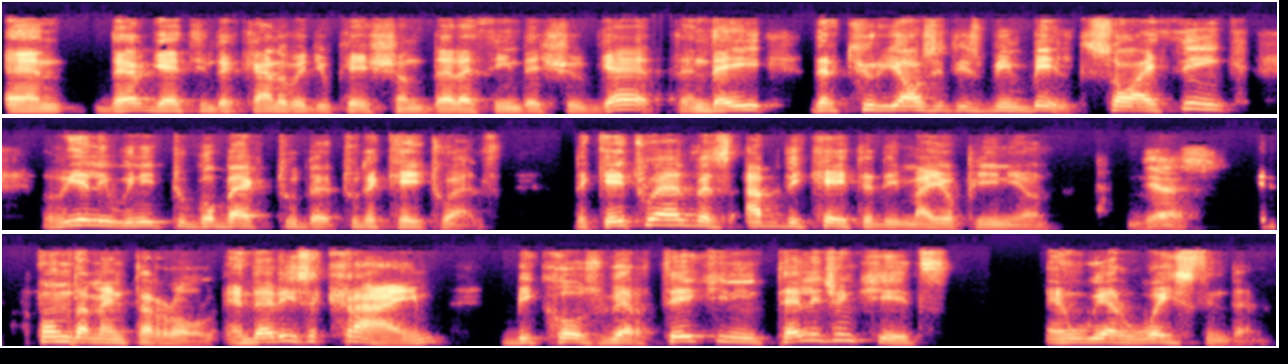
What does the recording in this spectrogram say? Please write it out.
and they're getting the kind of education that I think they should get, and they their curiosity is being built. So I think really we need to go back to the to the K twelve. The K twelve has abdicated, in my opinion. Yes, fundamental role, and that is a crime because we are taking intelligent kids and we are wasting them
